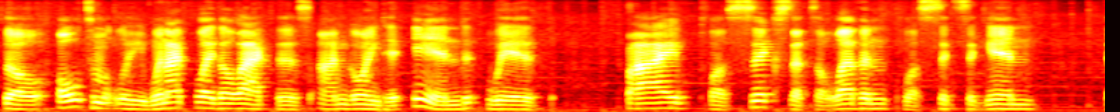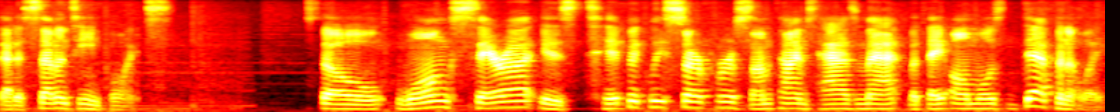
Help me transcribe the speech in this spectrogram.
So ultimately, when I play Galactus, I'm going to end with 5 plus 6, that's 11, plus 6 again, that is 17 points. So Wong Sera is typically Surfer, sometimes Hazmat, but they almost definitely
